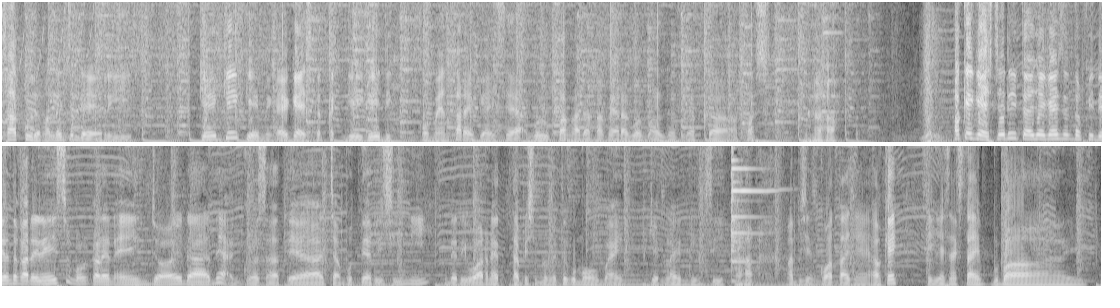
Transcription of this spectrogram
satu dengan legendary GG Gaming. Eh guys ketik GG di komentar ya guys ya. Gue lupa nggak ada kamera gue malah lihat ke atas Oke okay guys, jadi itu aja guys untuk video untuk hari ini. Semoga kalian enjoy dan ya gue saatnya cabut dari sini dari warnet. Tapi sebelum itu gue mau main game lain dulu sih, ngabisin kuotanya. Ya. Oke, okay? see you guys next time. Bye bye.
